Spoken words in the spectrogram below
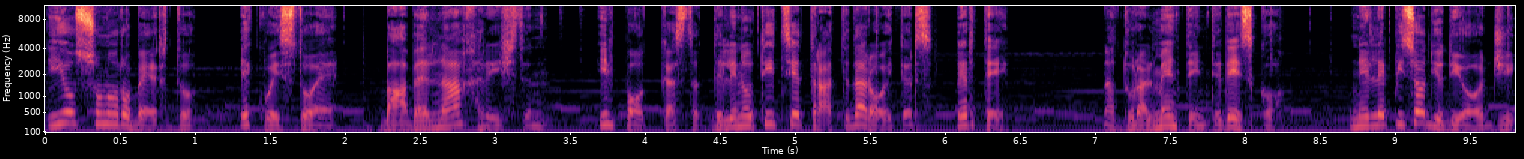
io sono Roberto e questo è Babel Nachrichten, il podcast delle notizie tratte da Reuters per te, naturalmente in tedesco. Nell'episodio di oggi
